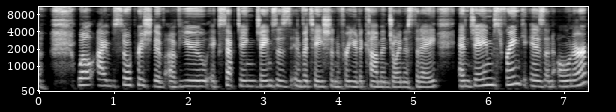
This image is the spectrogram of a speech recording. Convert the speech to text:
well, I'm so appreciative of you accepting James's invitation for you to come and join us today. And James Frink is an owner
